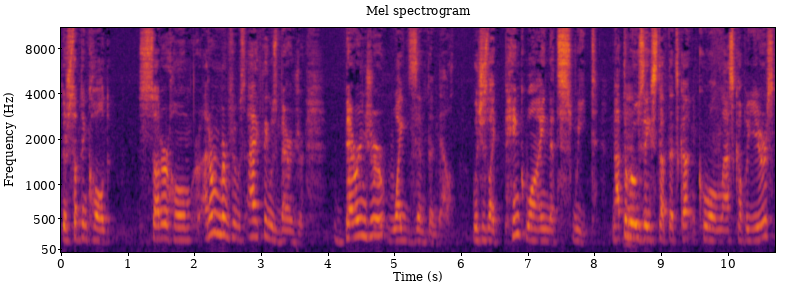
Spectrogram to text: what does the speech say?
there's something called Sutter Home. or I don't remember if it was. I think it was Beringer. Beringer White Zinfandel, which is like pink wine that's sweet. Not the rosé stuff that's gotten cool in the last couple of years,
